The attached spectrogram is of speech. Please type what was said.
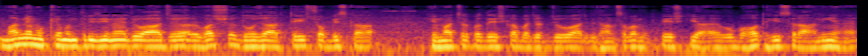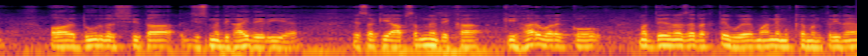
माननीय मुख्यमंत्री जी ने जो आज वर्ष 2023-24 का हिमाचल प्रदेश का बजट जो आज विधानसभा में पेश किया है, वो बहुत ही सराहनीय है और दूरदर्शिता जिसमें दिखाई दे रही है। जैसा कि आप सबने देखा कि हर वर्ग को मद्देनजर रखते हुए माननीय मुख्यमंत्री ने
